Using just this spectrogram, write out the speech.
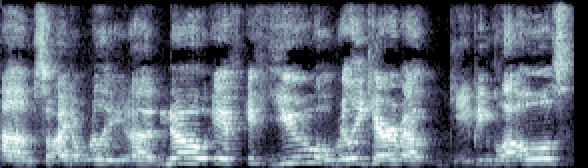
Um, so I don't really uh, know if if you really care about gaping plot holes.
